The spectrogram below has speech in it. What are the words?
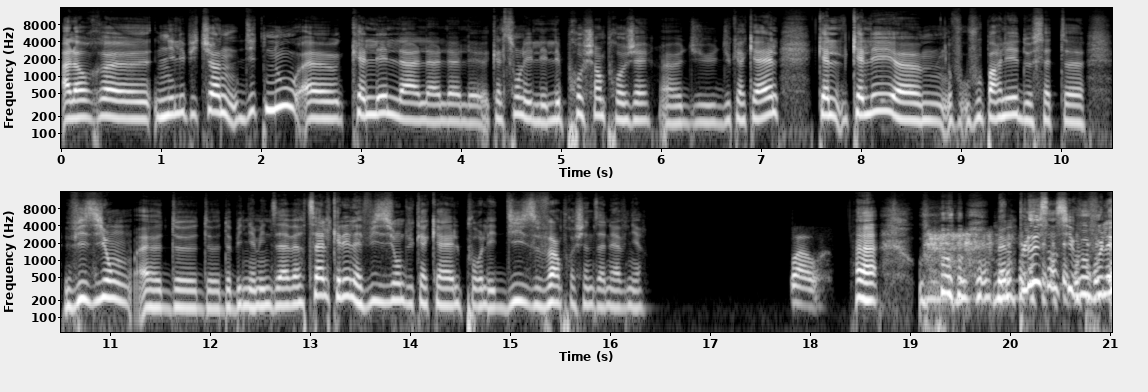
Alors, euh, Nili Pichon, dites-nous euh, quel est la, quels sont les, prochains projets euh, du, du, KKL. Quel, est, vous, parliez de cette vision de, de, Benjamin Zavertzel. Quelle est la vision du KKL pour les 10-20 prochaines années à venir? Waouh Même plus, hein, si vous voulez,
